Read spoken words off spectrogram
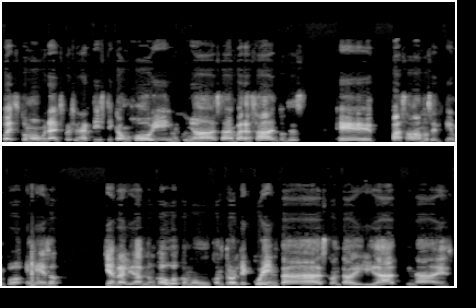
pues como una expresión artística, un hobby, mi cuñada estaba embarazada, entonces eh, pasábamos el tiempo en eso y en realidad nunca hubo como un control de cuentas, contabilidad nada de eso.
